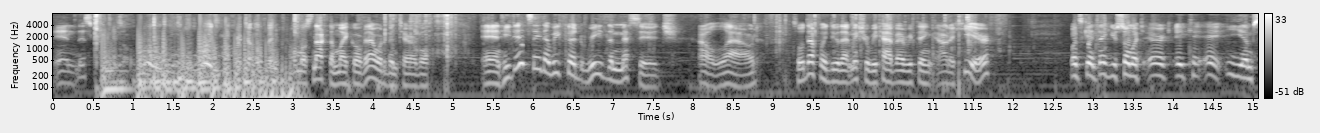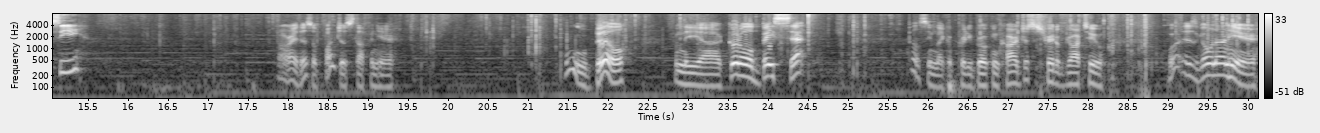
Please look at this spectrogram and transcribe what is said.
And this is it's awkward to open. Almost knocked the mic over. That would have been terrible. And he did say that we could read the message out loud. So we'll definitely do that. Make sure we have everything out of here. Once again, thank you so much, Eric, aka EMC. Alright, there's a bunch of stuff in here. Ooh, Bill from the uh, good old base set. Bill seemed like a pretty broken card, just a straight up draw too. What is going on here?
